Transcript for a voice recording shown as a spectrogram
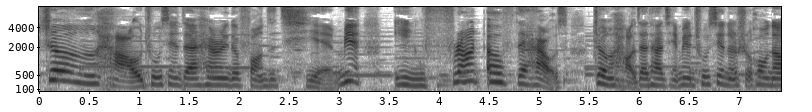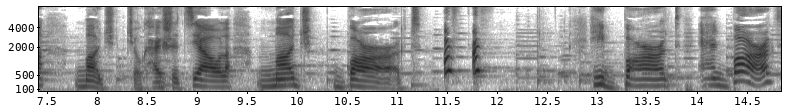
正好出现在 Henry 的房子前面，in front of the house，正好在他前面出现的时候呢，Mudge 就开始叫了，Mudge barked。 He barked and barked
